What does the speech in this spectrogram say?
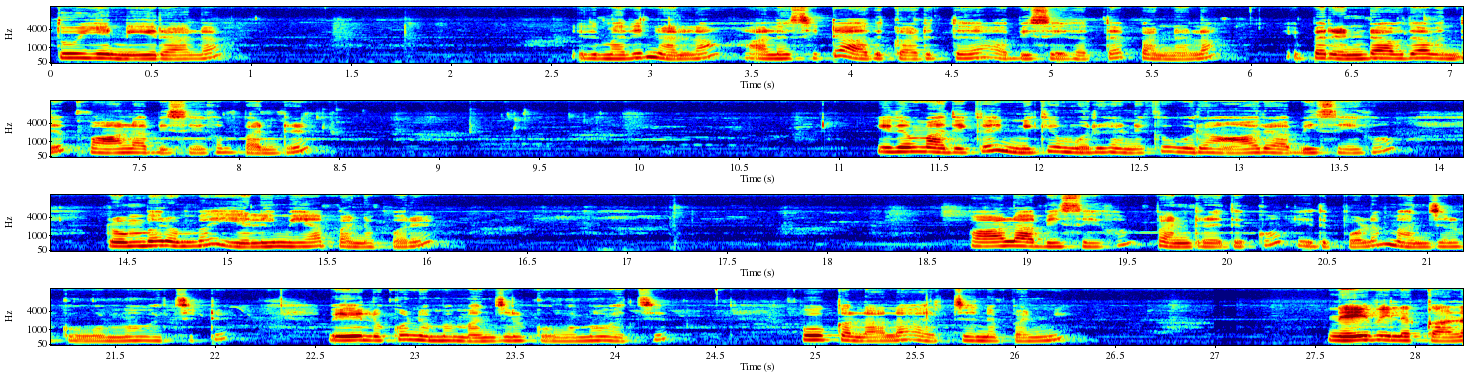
தூய நீரால் இது மாதிரி நல்லா அலசிட்டு அதுக்கு அடுத்த அபிஷேகத்தை பண்ணலாம். இப்போ ரெண்டாவதாக வந்து பால் அபிஷேகம் பண்ணுறேன் இது மாதிரிக்கு இன்றைக்கி முருகனுக்கு ஒரு ஆறு அபிஷேகம் ரொம்ப ரொம்ப எளிமையாக பண்ண போகிறேன் பால் அபிஷேகம் பண்ணுறதுக்கும் இது போல் மஞ்சள் குங்குமம் வச்சுட்டு வேலுக்கும் நம்ம மஞ்சள் குங்குமம் வச்சு பூக்களால் அர்ச்சனை பண்ணி நெய் விளக்கால்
